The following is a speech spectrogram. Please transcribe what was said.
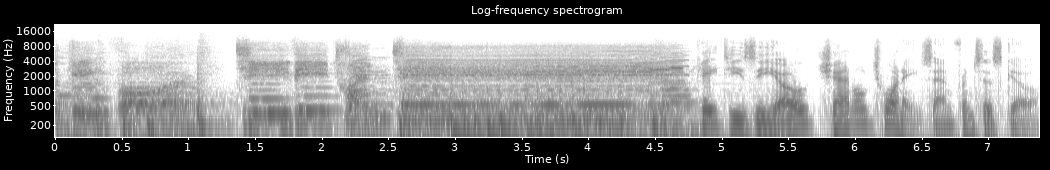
looking for. TV 20. KTZO, Channel 20, San Francisco.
